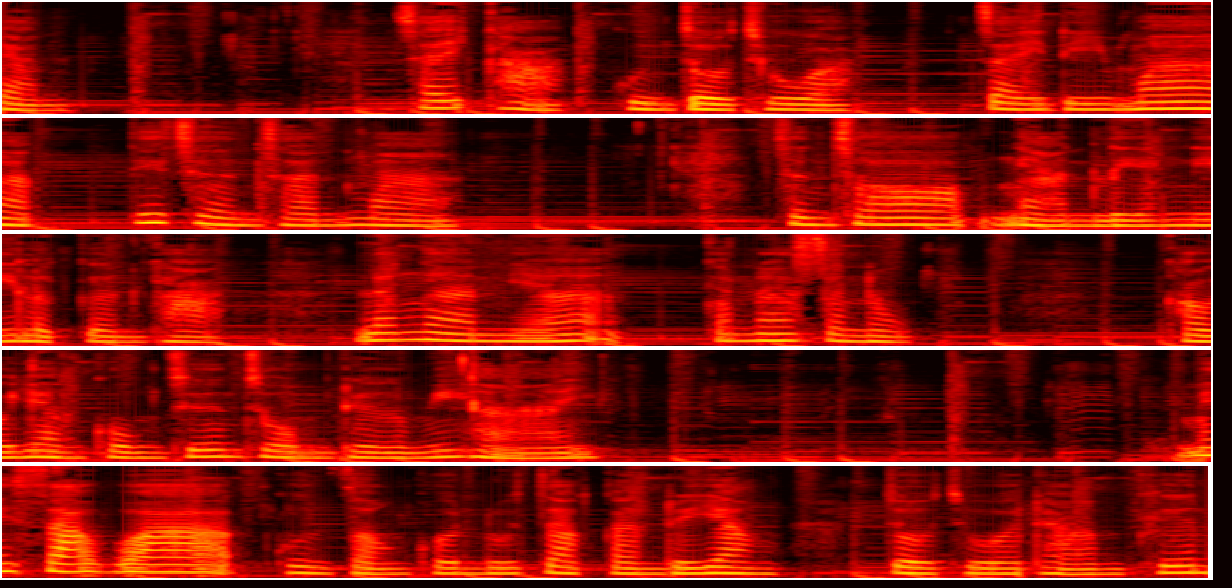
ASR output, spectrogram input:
กัน ใช่ค่ะ คุณโจชัว ใจดีมากที่เชิญฉันมา ฉันชอบงานเลี้ยงนี้เหลือเกินค่ะ และงานเนี้ยก็น่าสนุก เขายังคงชื่นชมเธอไม่หาย ไม่ทราบว่าคุณสองคนรู้จักกันหรือยัง โจชัวถามขึ้น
